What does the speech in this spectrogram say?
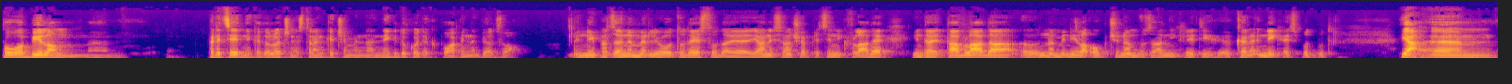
povabilom eh, predsednika določene stranke, če me na nek dogodek povabi, ne bi odzval. Ni pa zanemrljivo to dejstvo, da je Janis Sanša predsednik vlade in da je ta vlada eh, namenila občinam v zadnjih letih kar nekaj spodbud. Ja, um,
